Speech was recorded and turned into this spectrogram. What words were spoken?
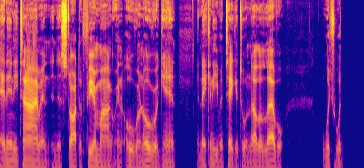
at any time and, and then start the fear mongering over and over again. And they can even take it to another level, which would,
